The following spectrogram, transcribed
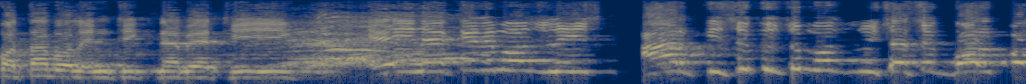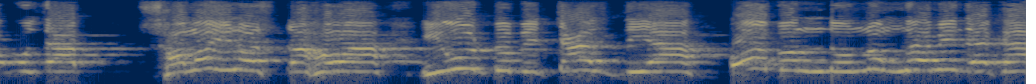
কথা বলেন ঠিক না বে ঠিক? এই নাকের মজলিস, আর কিছু কিছু মজলিস আছে, গল্প গুজাব। সময় নষ্ট হওয়া ইউটিউবে চার্জ দিয়া, ও বন্ধু নোংরামি দেখা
